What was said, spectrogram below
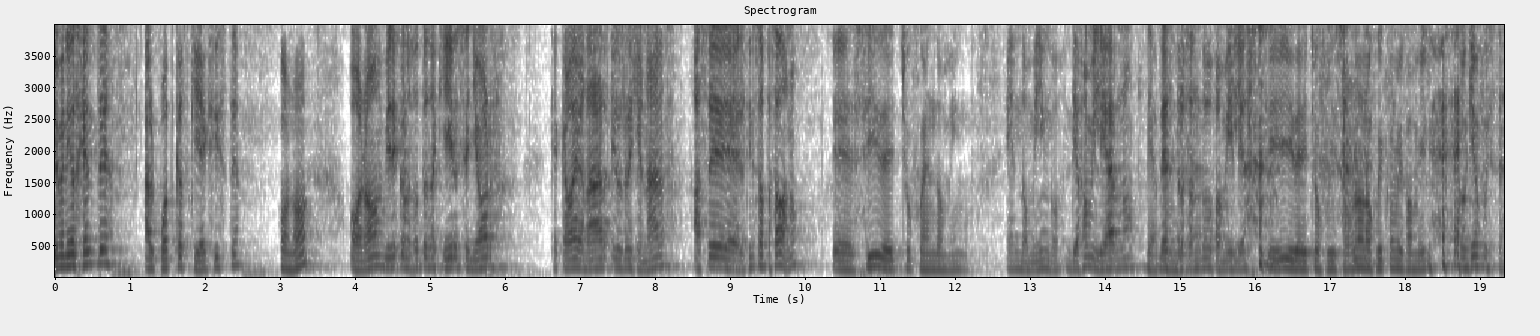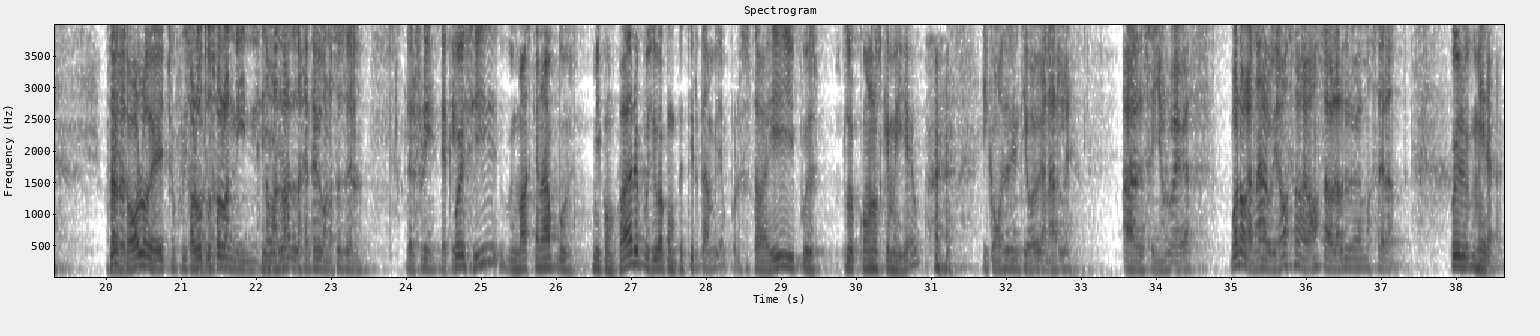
Bienvenidos, gente, al podcast que ya existe. ¿O no? O no, viene con nosotros aquí el señor que acaba de ganar el regional hace el fin de semana pasado, ¿no? Eh, sí, de hecho fue en domingo. En domingo, día familiar, ¿no? Día Destrozando familias. Sí, de hecho fui solo, no fui con mi familia. ¿Con quién fuiste? O Fui sea, solo, de hecho fui Solo solo. tú solo, ni Sí. nomás la, la gente que conoces del, del free, de aquí. Pues sí, más que nada, pues mi compadre pues iba a competir también, por eso estaba ahí y pues lo, con los que me llevo. ¿Y cómo se sintió de ganarle al señor Vegas? Bueno, ganar. Vamos a, vamos a hablar del Vegas más adelante. pues mira,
